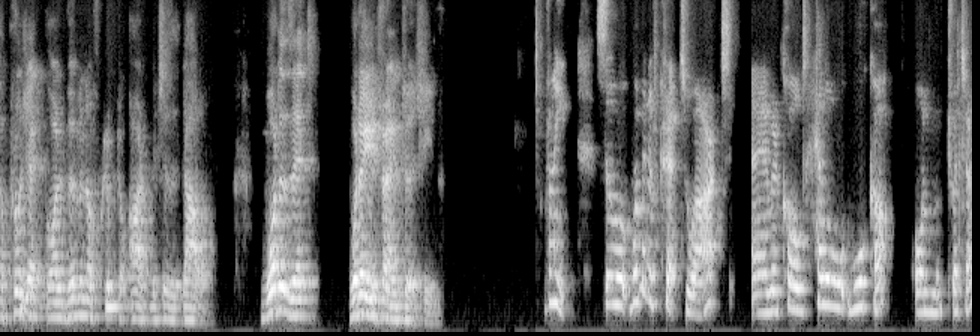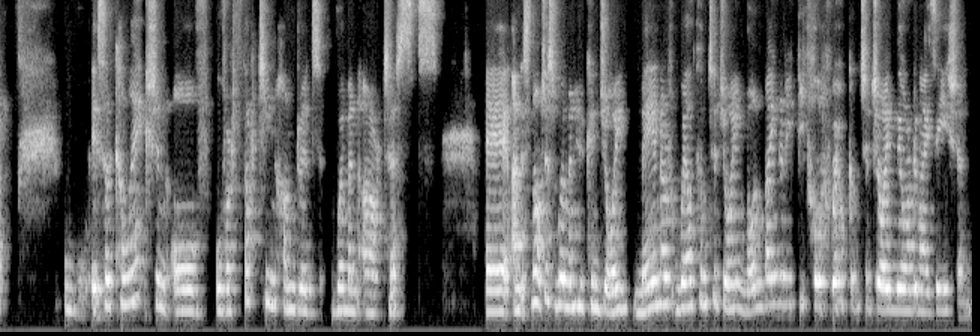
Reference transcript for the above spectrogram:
a project called Women of Crypto Art, which is a DAO. What is it? What are you trying to achieve? Right. So, Women of Crypto Art, uh, we're called Hello Woka on Twitter. It's a collection of over 1,300 women artists uh, and it's not just women who can join, men are welcome to join, non binary people are welcome to join the organisation.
